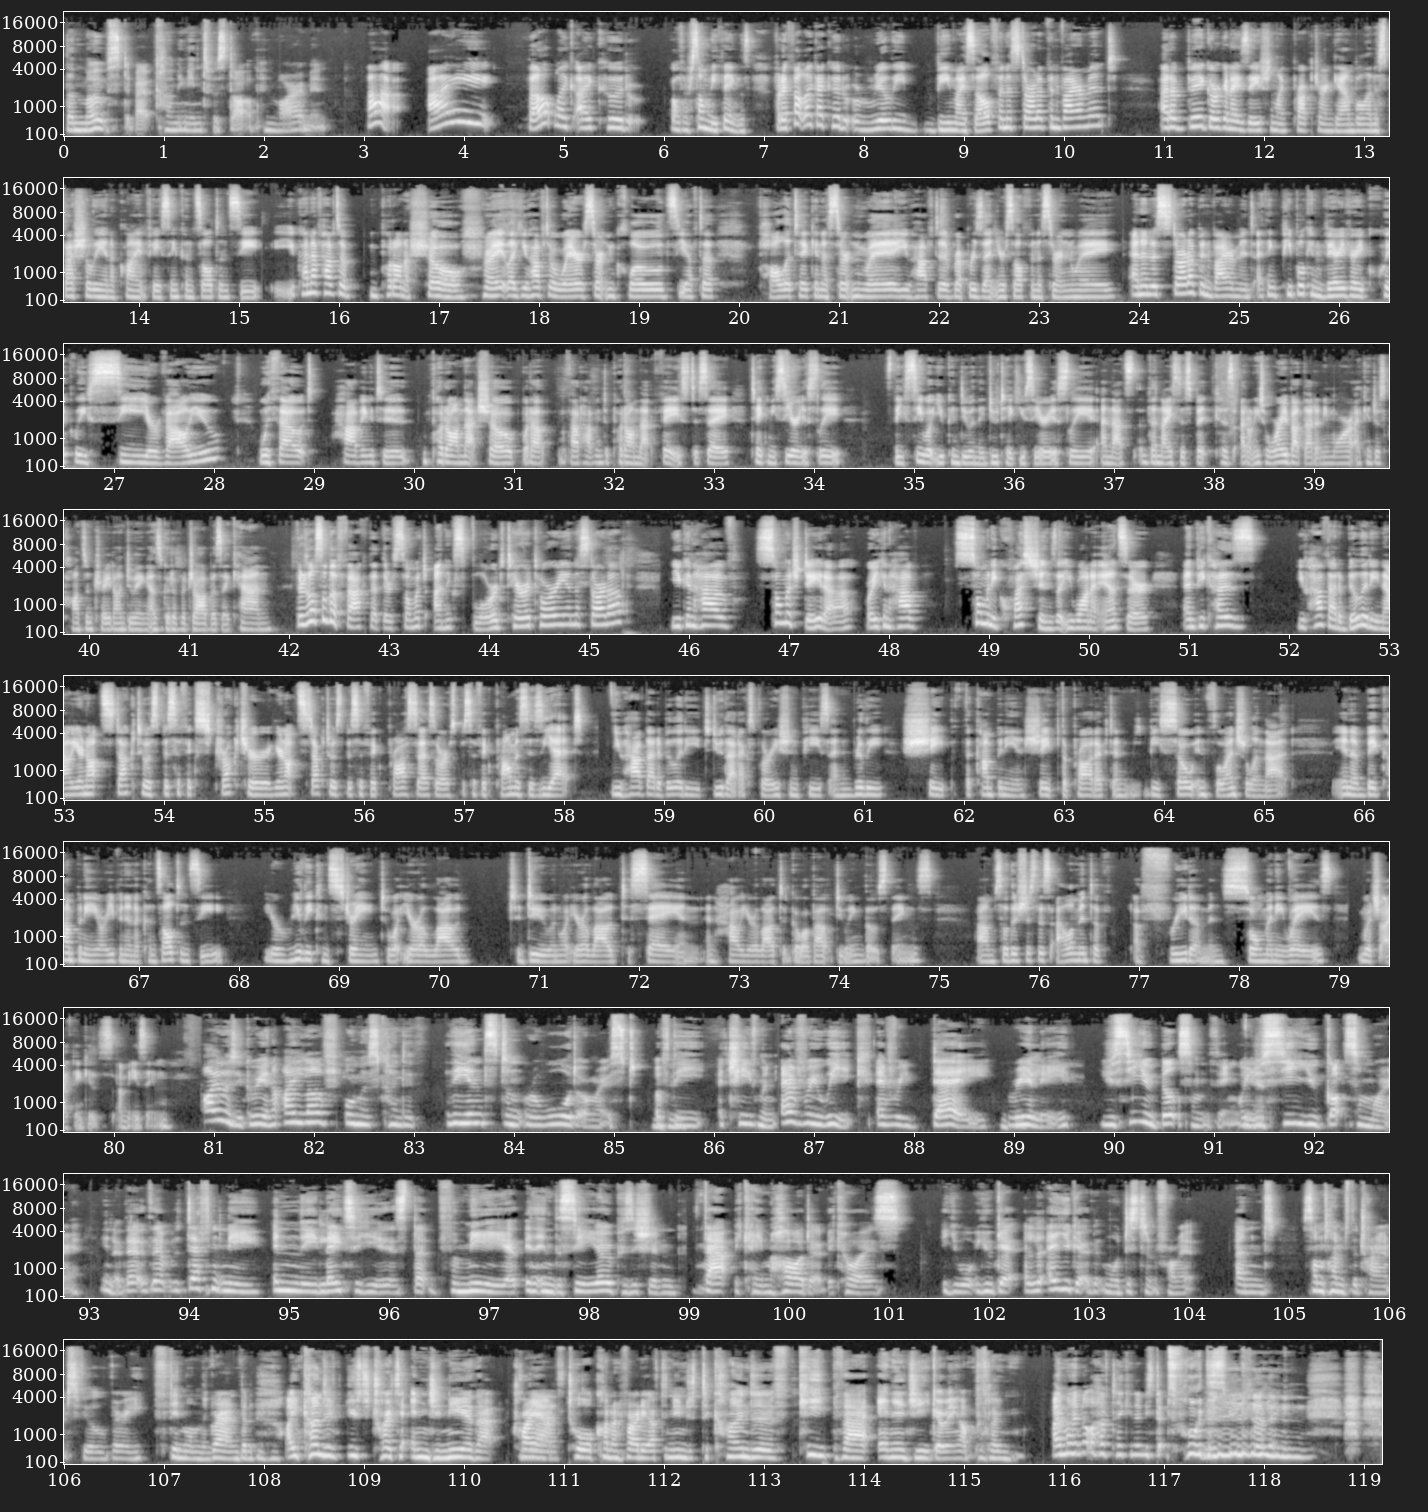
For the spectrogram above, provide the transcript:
the most about coming into a startup environment? Ah, I felt like I could. Oh, there's so many things, but I felt like I could really be myself in a startup environment. At a big organization like Procter and Gamble, and especially in a client-facing consultancy, you kind of have to put on a show, right? Like you have to wear certain clothes, you have to politic in a certain way, you have to represent yourself in a certain way. And in a startup environment, I think people can very, very quickly see your value without having to put on that show without without having to put on that face to say take me seriously. They see what you can do and they do take you seriously and that's the nicest bit because i don't need to worry about that anymore. I can just concentrate on doing as good of a job as i can. There's also the fact that there's so much unexplored territory in a startup. You can have so much data or you can have so many questions that you want to answer and because you have that ability now you're not stuck to a specific structure you're not stuck to a specific process or specific promises yet you have that ability to do that exploration piece and really shape the company and shape the product and be so influential in that. In a big company or even in a consultancy, you're really constrained to what you're allowed to do and what you're allowed to say and, and how you're allowed to go about doing those things. Um, so there's just this element of, of freedom in so many ways, which I think is amazing. I always agree, and I love almost kind of the instant reward almost of Mhm. the achievement every week, every day, Mhm. really. You see you built something, or Yeah. you see you got somewhere. You know, there, there was definitely in the later years that for me, in, in the CEO position, that became harder because you you get a you get a bit more distant from it, and sometimes the triumphs feel very thin on the ground. But Mhm. I kind of used to try to engineer that triumph talk on a Friday afternoon just to kind of keep that energy going up. Like, I might not have taken any steps forward this week,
